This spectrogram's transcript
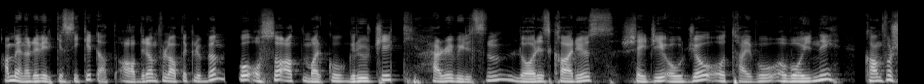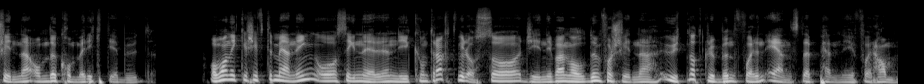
Han mener det virker sikkert at Adrian forlater klubben, og også at Marco Grucic, Harry Wilson, Loris Karius, Sheiji Ojo og Taivo Ovoini kan forsvinne om det kommer riktige bud. Om han ikke skifter mening og signerer en ny kontrakt, vil også Gini Van Holdum forsvinne, uten at klubben får en eneste penny for ham.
